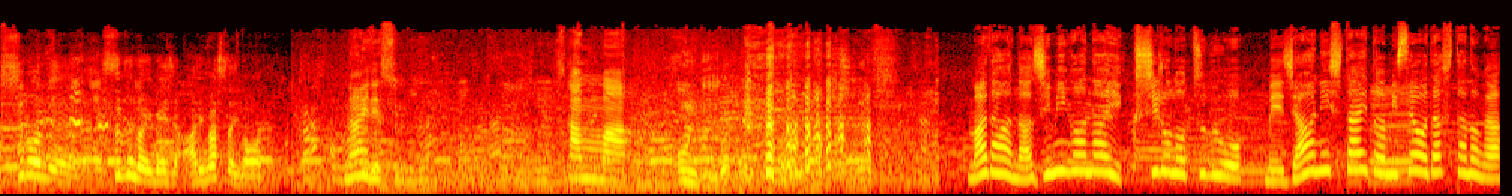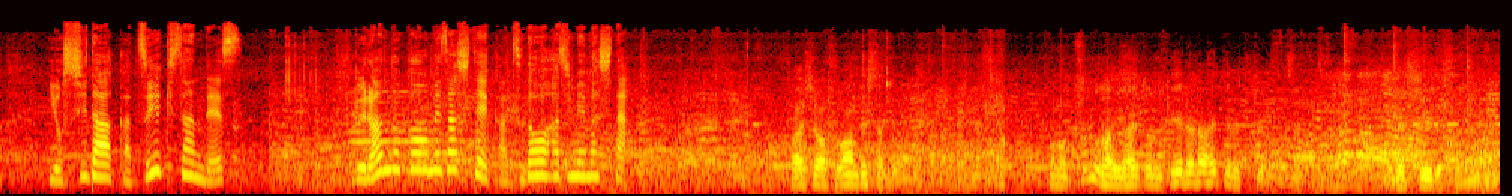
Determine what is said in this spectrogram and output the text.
釧路に粒のイメージありました？今まで。ないです。サンマ。オンリー？まだ馴染みがない釧路の粒をメジャーにしたいと店を出したのが吉田克之さんです。ブランド化を目指して活動を始めました。最初は不安でしたけどね。その粒が意外と受け入れられてるっていうのがね嬉しいですよね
